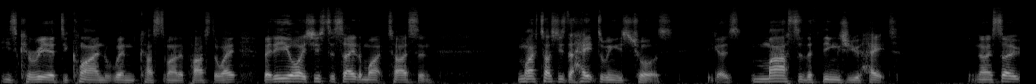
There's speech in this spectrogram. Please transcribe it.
his career declined when Cus D'Amato passed away. But he always used to say to Mike Tyson, Mike Tyson used to hate doing his chores. He goes, "Master the things you hate." You know, so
